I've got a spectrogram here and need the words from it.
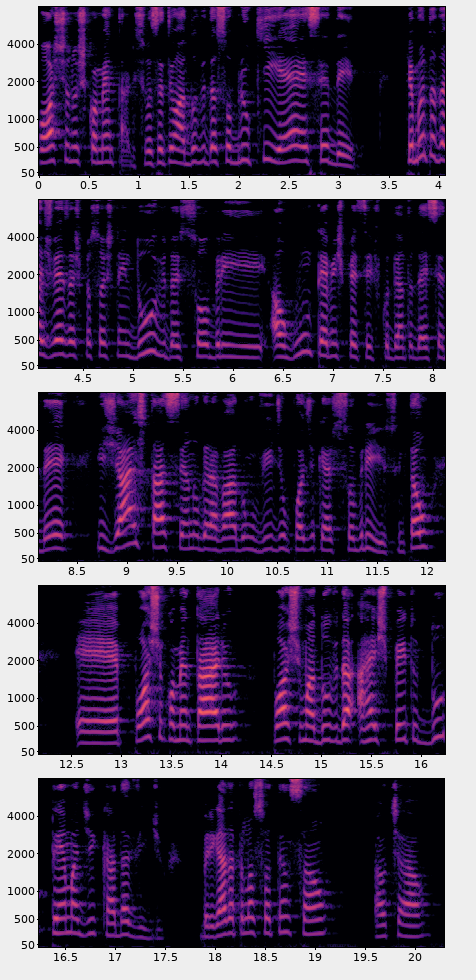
Poste nos comentários se você tem uma dúvida sobre o que é ECD. Porque muitas das vezes as pessoas têm dúvidas sobre algum tema específico dentro da ECD e já está sendo gravado um vídeo, um podcast sobre isso. Então, é, poste um comentário, poste uma dúvida a respeito do tema de cada vídeo. Obrigada pela sua atenção. Tchau, tchau.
